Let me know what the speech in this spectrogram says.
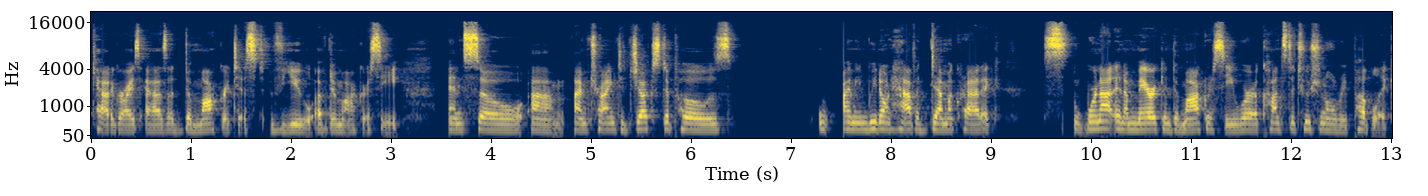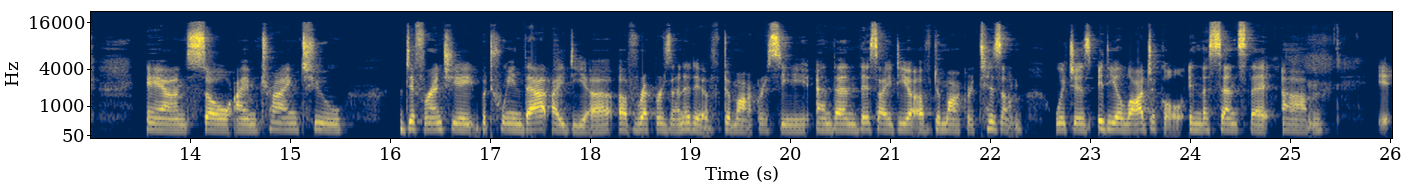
categorize as a democratist view of democracy. And so um, I'm trying to juxtapose. I mean, we don't have a democratic, we're not an American democracy, we're a constitutional republic. And so I'm trying to differentiate between that idea of representative democracy and then this idea of democratism, which is ideological in the sense that um, it,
